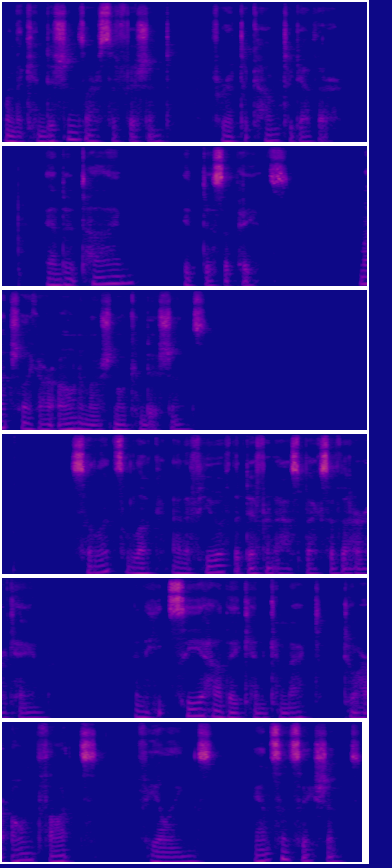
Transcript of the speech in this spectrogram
when the conditions are sufficient for it to come together, and at time it dissipates, much like our own emotional conditions. So let's look at a few of the different aspects of the hurricane and he- see how they can connect to our own thoughts, feelings, and sensations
